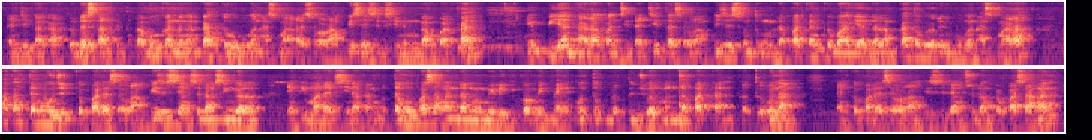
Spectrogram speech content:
Dan jika kartu destar kita gabungkan dengan kartu hubungan asmara seorang Pisces di sini menggambarkan impian, harapan, cita-cita seorang Pisces untuk mendapatkan kebahagiaan dalam kategori hubungan asmara akan terwujud kepada seorang Pisces yang sedang single, yang di mana di sini akan bertemu pasangan dan memiliki komitmen untuk bertujuan mendapatkan keturunan. Dan kepada seorang Pisces yang sudah berpasangan,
